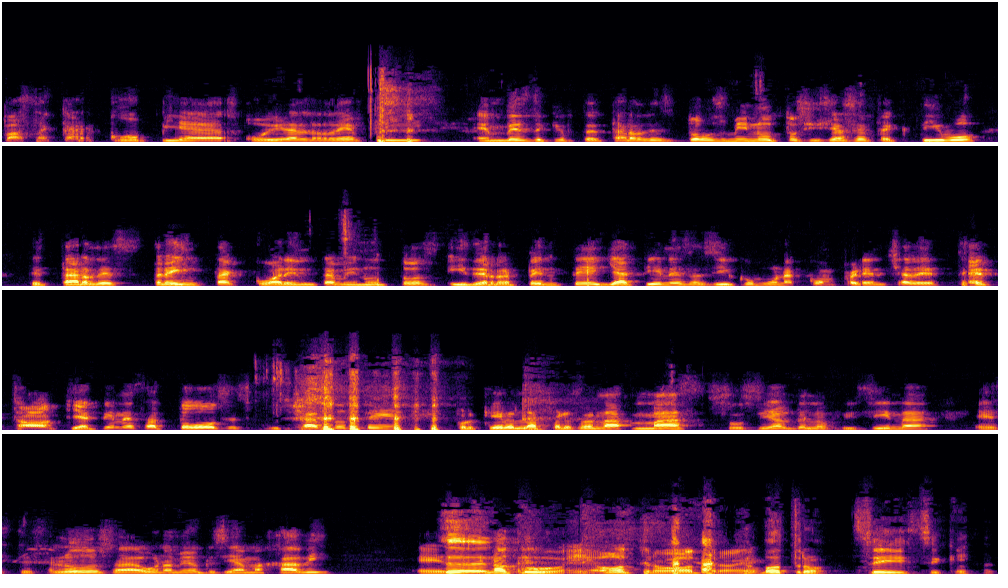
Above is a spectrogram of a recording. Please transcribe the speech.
para sacar copias o ir al refri, en vez de que te tardes dos minutos y seas efectivo, te tardes 30, 40 minutos y de repente ya tienes así como una conferencia de TED Talk, ya tienes a todos escuchándote porque eres la persona más social de la oficina. Este, saludos a un amigo que se llama Javi. Este, no tú, eh, otro, otro, ¿eh? Otro, sí, sí, claro.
